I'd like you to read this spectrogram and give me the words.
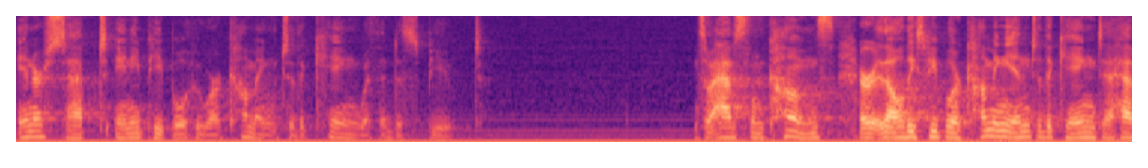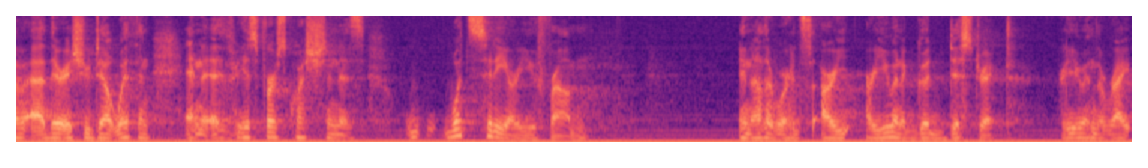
intercept any people who are coming to the king with a dispute. And so Absalom comes, or all these people are coming into the king to have uh, their issue dealt with. And, and his first question is, What city are you from? In other words, are you, are you in a good district? Are you in the right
